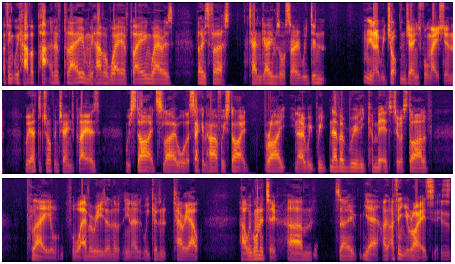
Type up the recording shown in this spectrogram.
I think we have a pattern of play and we have a way of playing. Whereas those first ten games or so, we didn't. You know, we chopped and changed formation. We had to chop and change players. We started slow, or the second half we started bright. You know, we we never really committed to a style of play for whatever reason that you know that we couldn't carry out how we wanted to. Um, yeah. So yeah, I, I, think you're right. It's, it's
